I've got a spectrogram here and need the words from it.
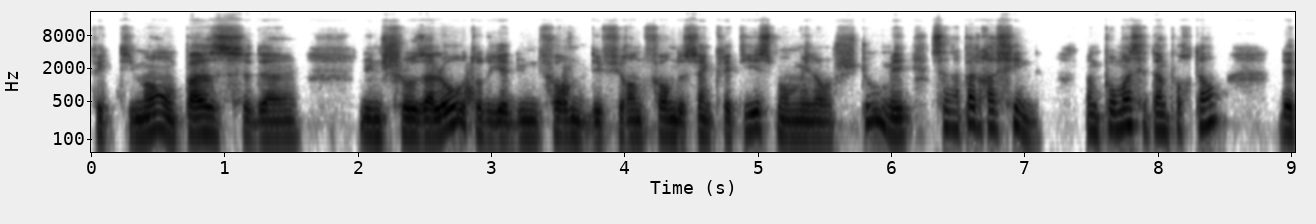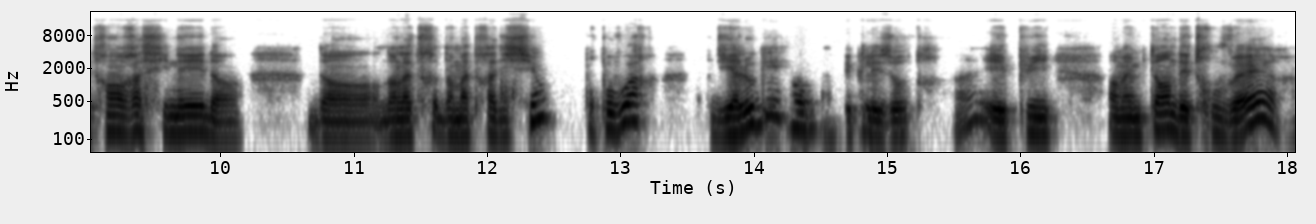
effectivement, on passe d'une chose à l'autre, il y a d'une forme, différentes formes de syncrétisme, on mélange tout, mais ça n'a pas de racines. Donc pour moi, c'est important d'être enraciné dans, dans, dans, la, dans ma tradition pour pouvoir dialoguer avec les autres. Hein, et puis, en même temps, d'être ouvert,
